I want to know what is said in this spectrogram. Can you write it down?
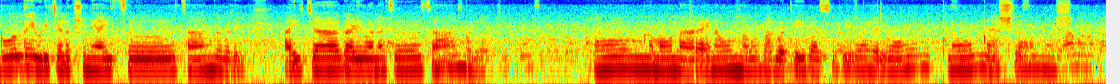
बोल देवडीच्या लक्ष्मी आईचं चांग भले आईच्या गाडीवानाचं चांग भले ओम नमो नारायण ओम नमो भगवते वासुदेवा हरि ओम ओम नम शिवाय.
